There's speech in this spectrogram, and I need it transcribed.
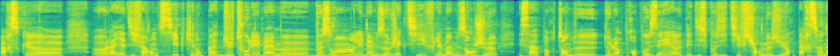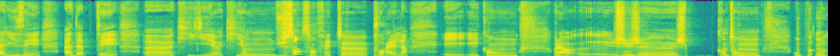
Parce que euh, voilà, il y a différentes cibles qui n'ont pas du tout les mêmes euh, besoins, les mêmes objectifs, les mêmes enjeux, et c'est important de, leur proposer des dispositifs sur mesure, personnalisés, adaptés, euh, qui, ont du sens en fait pour elles. Et, quand on, on,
